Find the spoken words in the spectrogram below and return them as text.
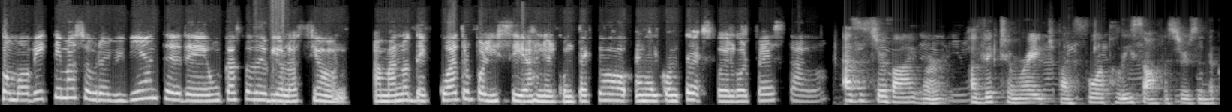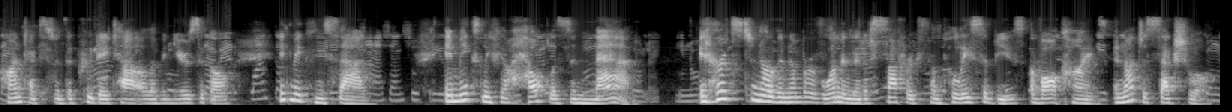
Como víctima sobreviviente de un caso de violación, a manos de cuatro policías en el contexto, en el contexto del golpe de Estado. As a survivor, a victim raped by four police officers in the context of the coup d'etat 11 years ago, it makes me sad. It makes me feel helpless and mad. It hurts to know the number of women that have suffered from police abuse of all kinds, and not just sexual,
